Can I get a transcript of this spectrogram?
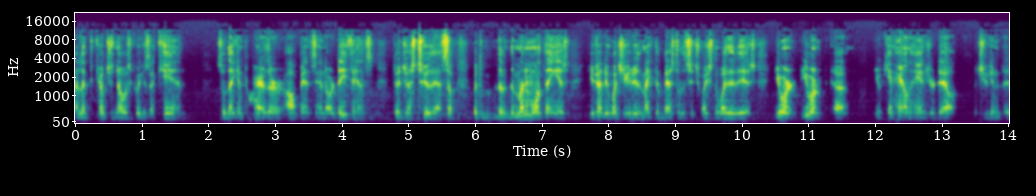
I let the coaches know as quick as I can, so they can prepare their offense and or defense to adjust to that. So, but the, the, the number one thing is you try to do what you do to make the best of the situation the way that it is. You weren't you weren't uh, you can't handle the hands you're dealt, but you can uh,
